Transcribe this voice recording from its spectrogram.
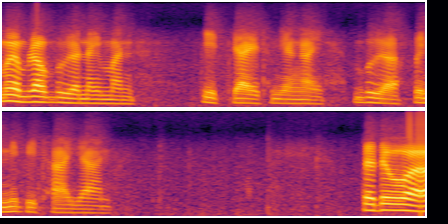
เมื่อเราเบื่อในมัน จิตใจทำยังไง เบื่อเป็นนิพิทายาน แต่ด้วยว่า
